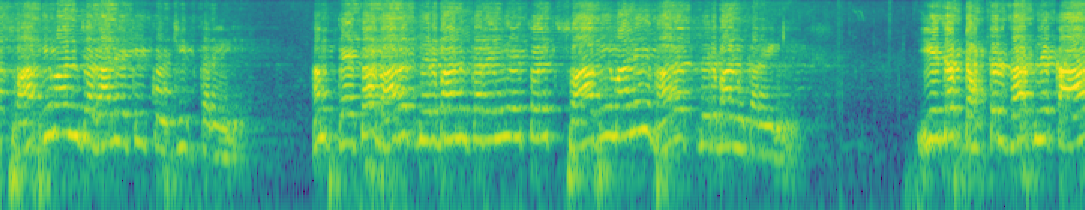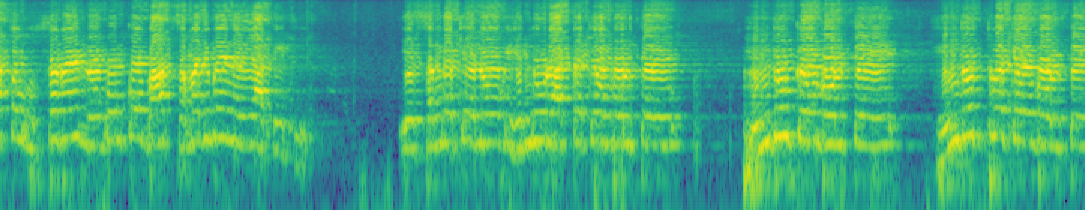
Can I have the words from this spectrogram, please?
स्वाभिमान जगाने की कोशिश करेंगे। हम कैसा भारत निर्माण करेंगे तो एक स्वाभिमानी भारत निर्माण करेंगे। ये जब डॉक्टर साहब ने कहा तो उस समय लोगों को बात समझ में नहीं आती थी। ये संघ के लोग हिंदू राष्ट्र क्यों बोलते, हिंदू क्यों बोलते, हिंदुत्व क्यों बोलते?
